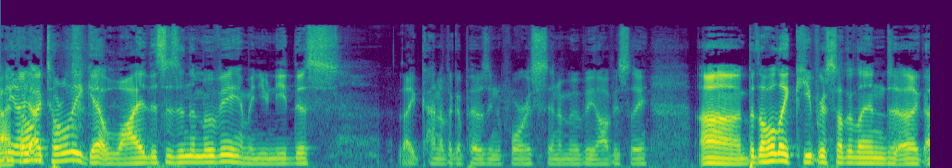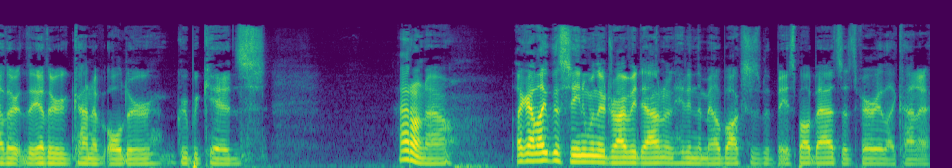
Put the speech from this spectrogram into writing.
I mean, Steinfeld? I, I totally get why this is in the movie. I mean, you need this like kind of like opposing force in a movie, obviously. Um, but the whole like Kiefer Sutherland, uh, other the other kind of older group of kids. I don't know. Like I like the scene when they're driving down and hitting the mailboxes with baseball bats. That's very like kind of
